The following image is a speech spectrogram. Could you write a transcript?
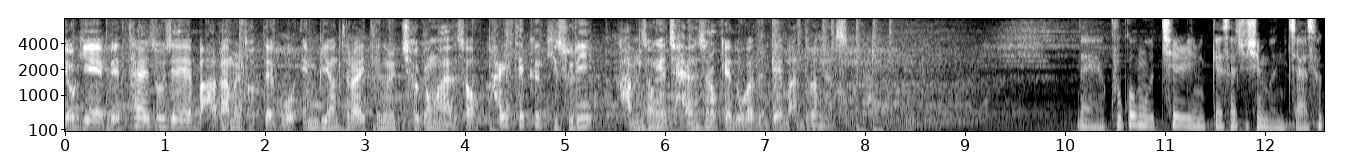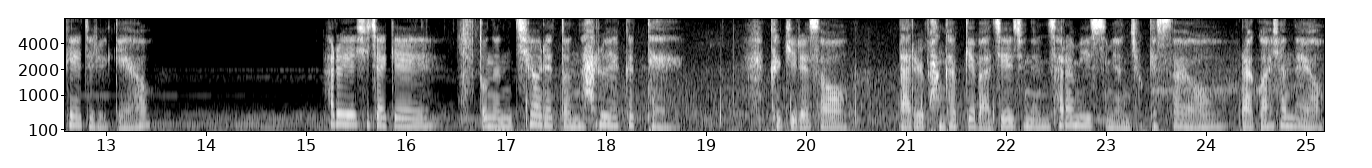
여기에 메탈 소재의 마감을 덧대고 앰비언트 라이팅을 적용하여서 하이테크 기술이 감성에 자연스럽게 녹아들게 만들어내었습니다. 네, 9057님께서 주신 문자 소개해 드릴게요. 하루의 시작에 또는 치열했던 하루의 끝에 그 길에서 나를 반갑게 맞이해주는 사람이 있으면 좋겠어요. 라고 하셨네요.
